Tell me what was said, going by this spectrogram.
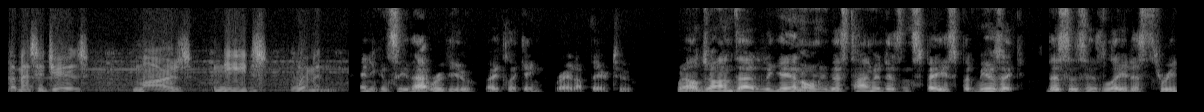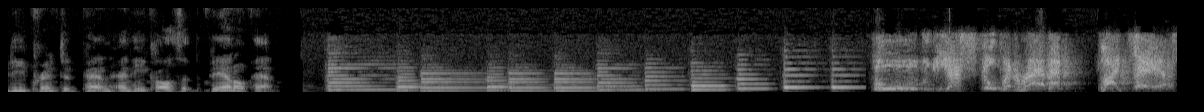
the message is Mars needs women. And you can see that review by clicking right up there too. Well, John's at it again, only this time it isn't space, but music. This is his latest 3D printed pen, and he calls it the Piano Pen. you stupid rabbit! Like this!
